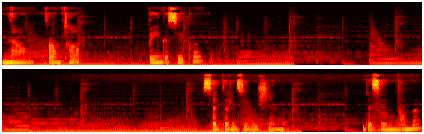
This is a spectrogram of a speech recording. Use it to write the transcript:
Now from top, bring a circle. Set the resolution to the same number.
